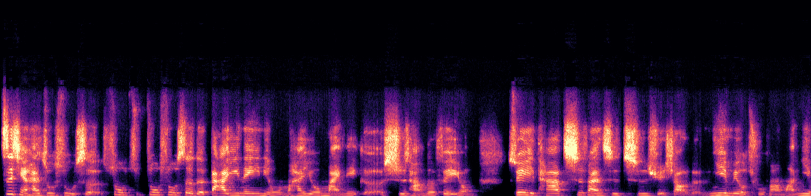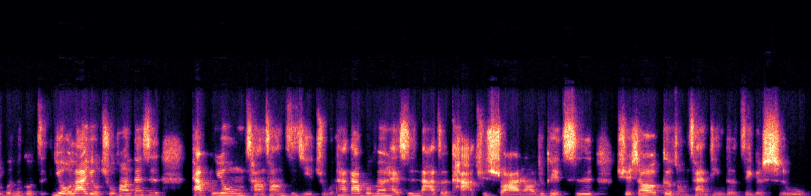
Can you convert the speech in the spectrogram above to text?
之前还住宿舍，宿住宿舍的大一那一年，我们还有买那个食堂的费用，所以他吃饭是吃学校的。你也没有厨房嘛，你也不能够有啦，有厨房，但是他不用常常自己煮，他大部分还是拿着卡去刷，然后就可以吃学校各种餐厅的这个食物。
